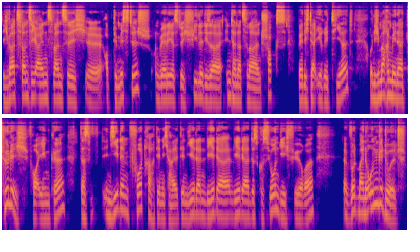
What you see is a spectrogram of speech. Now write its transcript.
ich war 2021 äh, optimistisch und werde jetzt durch viele dieser internationalen Schocks werde ich da irritiert. Und ich mache mir natürlich, Frau Emke, dass in jedem Vortrag, den ich halte, in jeder, jeder, jeder Diskussion, die ich führe, äh, wird meine Ungeduld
